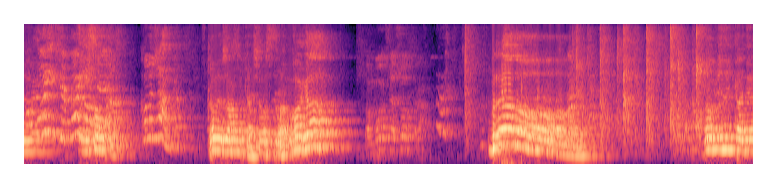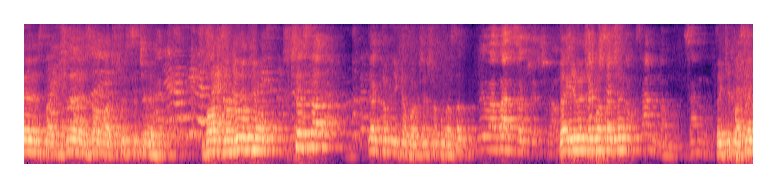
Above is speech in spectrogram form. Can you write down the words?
Boi się, boi są się. Koleżanka. koleżanka, siostra? Uwaga! Brawo! Dominika nie jest tak źle, zobacz, wszyscy Cię bardzo lubią. Grzeczna, jak Dominika była grzeczna po nas? Była bardzo grzeczna. Jaki będzie Tak paseczek? Za mną, za mną. Jaki pasek?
